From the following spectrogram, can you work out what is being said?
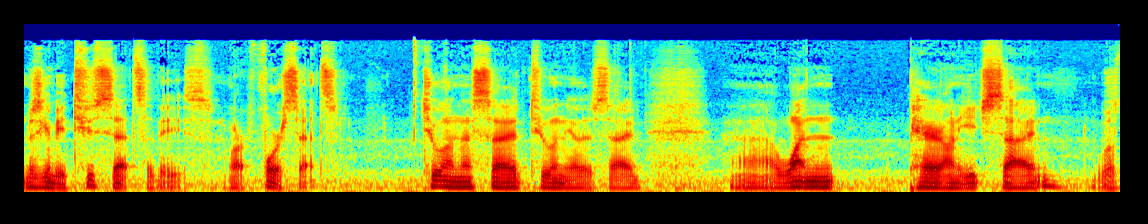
there's going to be two sets of these, or four sets two on this side, two on the other side. Uh, one pair on each side will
